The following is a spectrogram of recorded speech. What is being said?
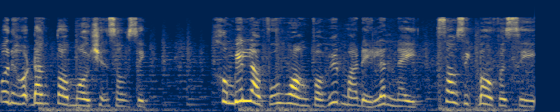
bọn họ đang tò mò chuyện giao dịch. Không biết là Vũ Hoàng và huyết ma đế lần này giao dịch bảo vật gì.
